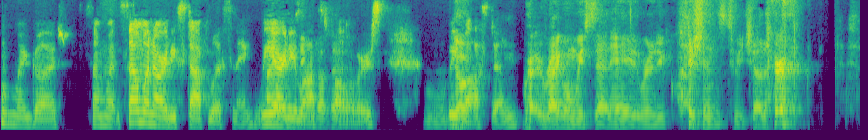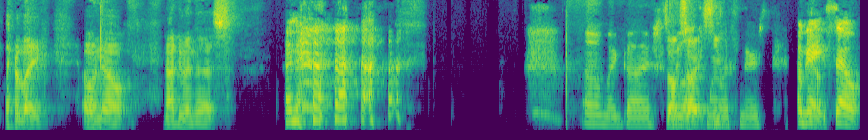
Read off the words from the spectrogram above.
oh my gosh, someone, someone already stopped listening. We I already lost followers. We no, lost them. right, right when we said, hey, we're going to do questions to each other, they're like, oh, no, not doing this. Oh my gosh. So I'm we sorry, lost so you- listeners. Okay, Yeah. so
